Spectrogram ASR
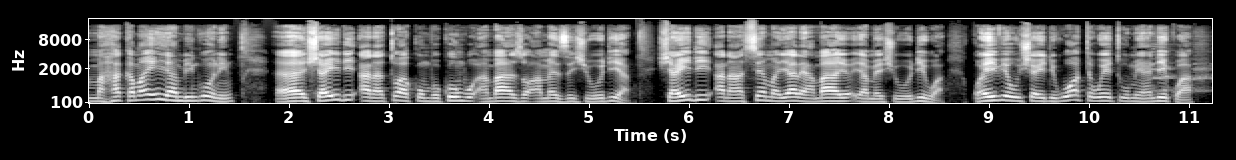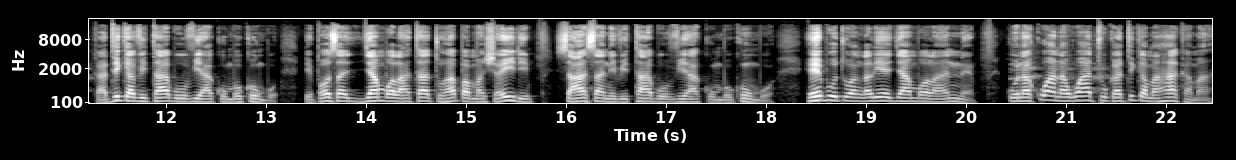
mahakama hii ya mbinguni uh, shahidi anatoa kumbukumbu ambazo amezishuhudia. Shahidi anasema yale ambayo yameshuhudiwa. Kwa hivyo ushahidi wote wetu umeandikwa katika vitabu vya kumbukumbu. Ndiposa jambo la tatu hapa mashahidi sasa ni vitabu vya kumbukumbu. Hebu tuangalie jambo la nne. Kunakuwa na watu katika mahakama.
